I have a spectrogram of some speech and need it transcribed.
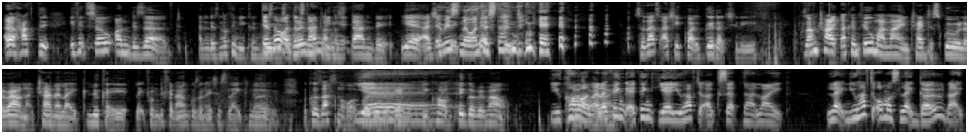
I don't have to. If it's so undeserved and there's nothing you can do, There's no it's like I don't even have to understanding it. understand it. Yeah, I just There is no accept it. understanding it. So that's actually quite good, actually, because I'm trying. I can feel my mind trying to squirrel around, like trying to like look at it like from different angles, and it's just like no, because that's not what God is. Again, you can't figure him out. You can't, I and I like. think I think yeah, you have to accept that like. Let you have to almost let go. Like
